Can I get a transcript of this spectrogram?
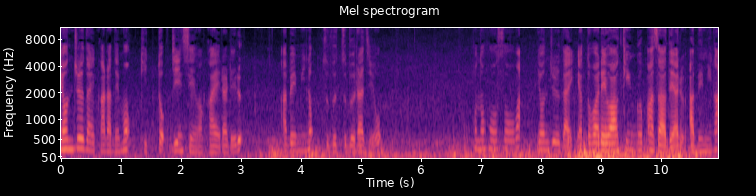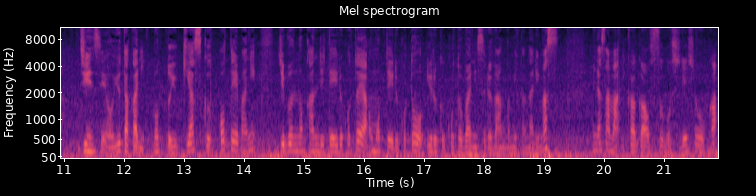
40代からでもきっと人生は変えられる。安倍美のつぶつぶラジオ。この放送は40代雇われワーキングマザーである安倍美が人生を豊かにもっと生きやすくをテーマに自分の感じていることや思っていることをゆるく言葉にする番組となります。皆様いかがお過ごしでしょうか？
